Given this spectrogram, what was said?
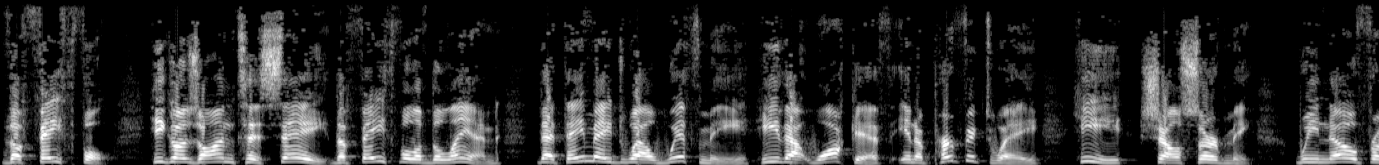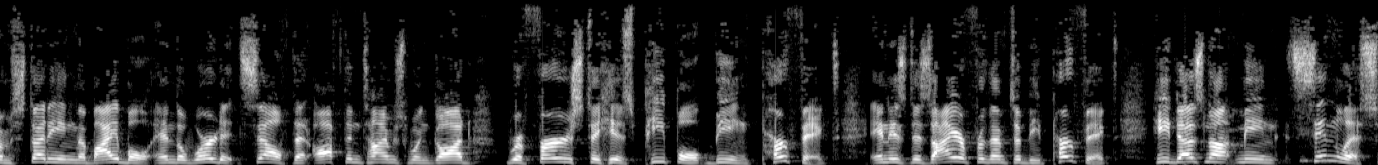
the faithful. He goes on to say, the faithful of the land, that they may dwell with me, he that walketh in a perfect way, he shall serve me we know from studying the Bible and the Word itself that oftentimes when God refers to His people being perfect and His desire for them to be perfect, He does not mean sinless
